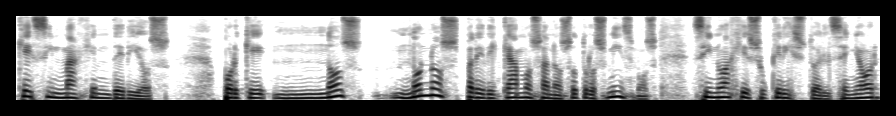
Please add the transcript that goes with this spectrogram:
que es imagen de Dios. Porque no nos predicamos a nosotros mismos, sino a Jesucristo el Señor,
